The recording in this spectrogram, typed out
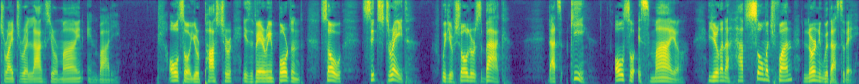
Try to relax your mind and body. Also, your posture is very important. So, sit straight with your shoulders back. That's key. Also, smile. You're gonna have so much fun learning with us today.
